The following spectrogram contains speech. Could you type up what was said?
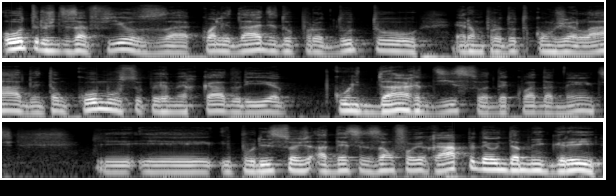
outros desafios a qualidade do produto era um produto congelado então como o supermercado iria cuidar disso adequadamente e, e, e por isso a decisão foi rápida eu ainda migrei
